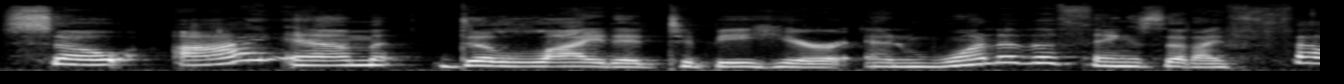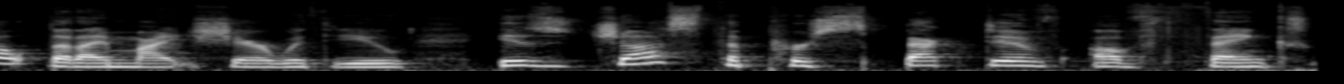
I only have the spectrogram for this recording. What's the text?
So I am delighted to be here. And one of the things that I felt that I might share with you is just the perspective of thanks,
